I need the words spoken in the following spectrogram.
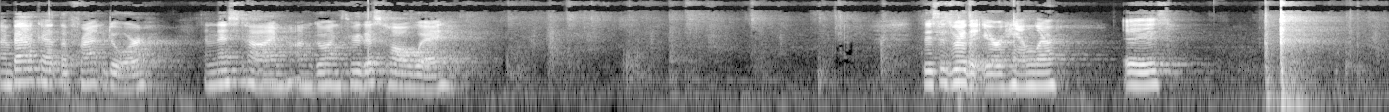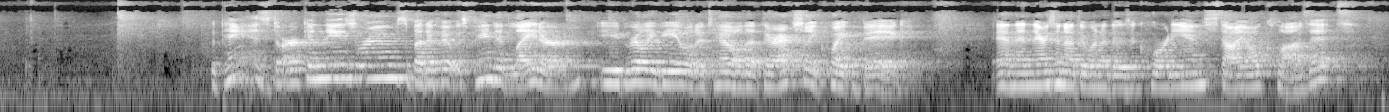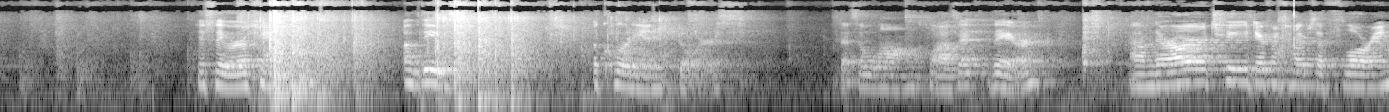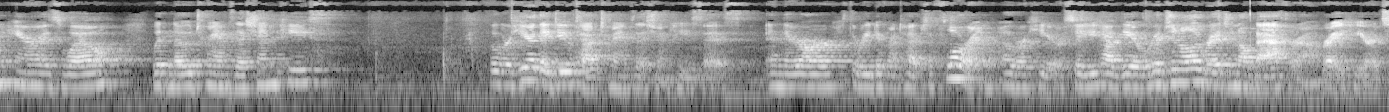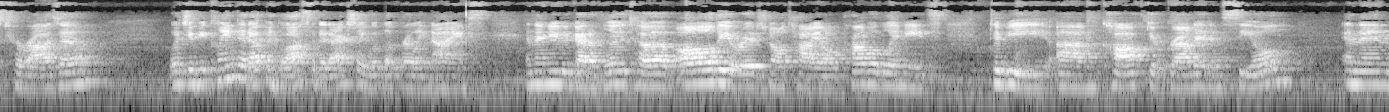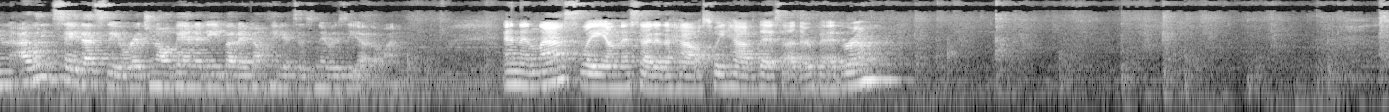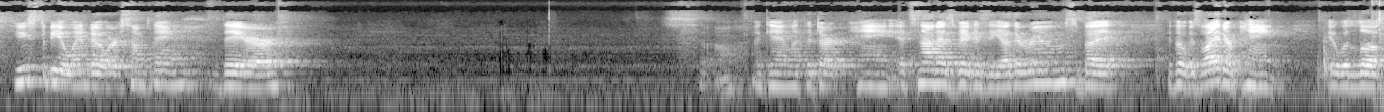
I'm back at the front door, and this time I'm going through this hallway. This is where the air handler is. The paint is dark in these rooms, but if it was painted lighter, you'd really be able to tell that they're actually quite big. And then there's another one of those accordion style closets if they were a fan of these accordion doors. That's a long closet there. Um, there are two different types of flooring here as well with no transition piece. Over here they do have transition pieces and there are three different types of flooring over here. So you have the original, original bathroom right here. It's terrazzo which if you cleaned it up and glossed it, it actually would look really nice. And then you've got a blue tub, all the original tile probably needs to be um, caulked or grouted and sealed. And then I wouldn't say that's the original vanity, but I don't think it's as new as the other one. And then lastly, on this side of the house, we have this other bedroom. Used to be a window or something there Again, with the dark paint, it's not as big as the other rooms, but if it was lighter paint, it would look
